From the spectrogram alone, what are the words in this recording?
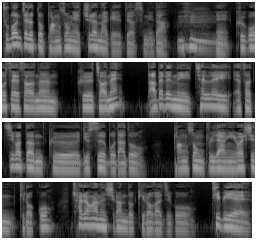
두 번째로 또 방송에 출연하게 되었습니다. 음. 예, 그곳에서는 그 전에 나베르니 첼레이에서 찍었던 그 뉴스보다도 방송 분량이 훨씬 길었고 촬영하는 시간도 길어가지고 TV에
